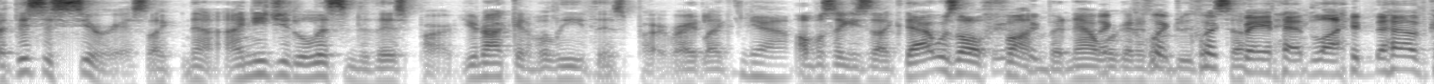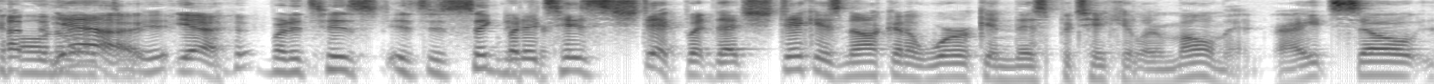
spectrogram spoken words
but this is serious. Like, no, I need you to listen to this part. You're not going to believe this part, right? Like, yeah. almost like he's like, that was all fun, but now like, we're going to go do this. Clickbait headline. Now I've got oh, the no, yeah, it, yeah. But it's his, it's his signature. But it's his shtick. But that shtick is not going to work in this particular moment, right? So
